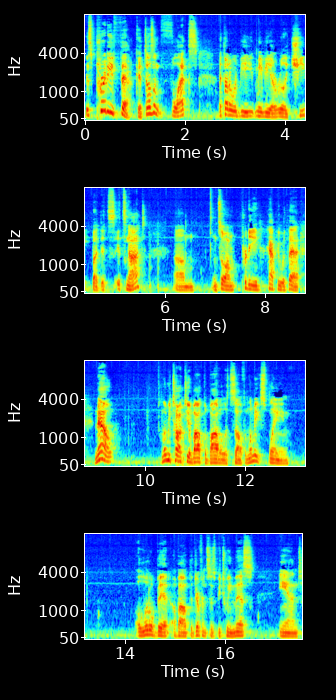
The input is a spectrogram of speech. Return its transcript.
is pretty thick. It doesn't flex. I thought it would be maybe a really cheap, but it's it's not. Um, and so I'm pretty happy with that. Now, let me talk to you about the bottle itself, and let me explain a little bit about the differences between this and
